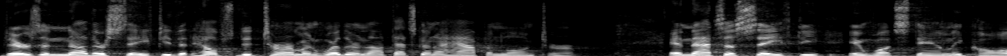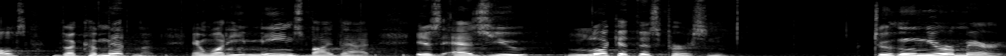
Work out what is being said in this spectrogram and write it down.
there's another safety that helps determine whether or not that's going to happen long term. And that's a safety in what Stanley calls the commitment. And what he means by that is as you look at this person to whom you are married,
